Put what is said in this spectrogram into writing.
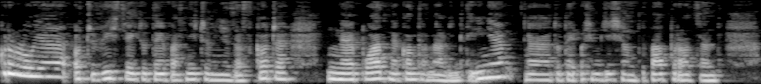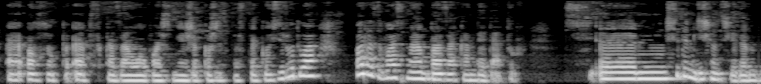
króluje oczywiście, i tutaj Was niczym nie zaskoczę, płatne konto na LinkedInie. E, tutaj 82% e, osób wskazało właśnie, że korzysta z tego źródła oraz własna baza kandydatów. 77%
